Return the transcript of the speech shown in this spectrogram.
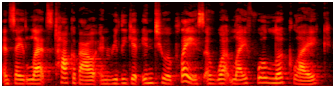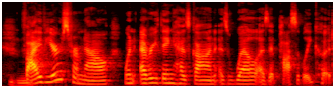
and say let's talk about and really get into a place of what life will look like Mm-hmm. 5 years from now when everything has gone as well as it possibly could.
